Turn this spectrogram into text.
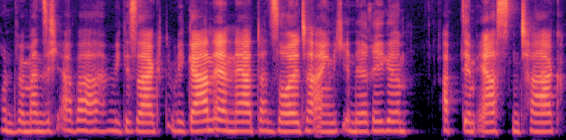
Und wenn man sich aber, wie gesagt, vegan ernährt, dann sollte eigentlich in der Regel ab dem ersten Tag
